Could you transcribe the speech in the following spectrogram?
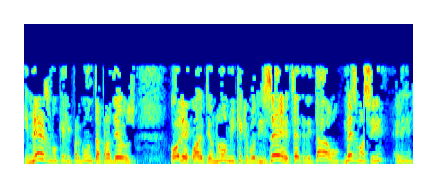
E mesmo que ele pergunta para Deus, olha qual é teu nome, o que, que eu vou dizer, etc e tal, mesmo assim, ele,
